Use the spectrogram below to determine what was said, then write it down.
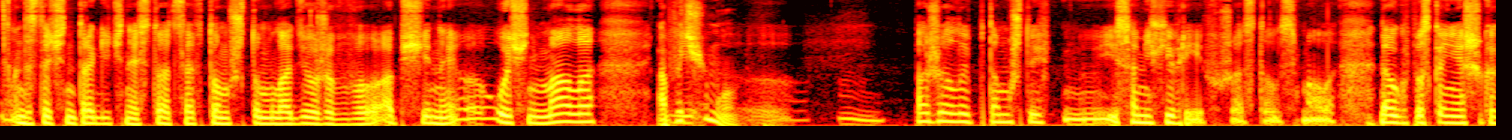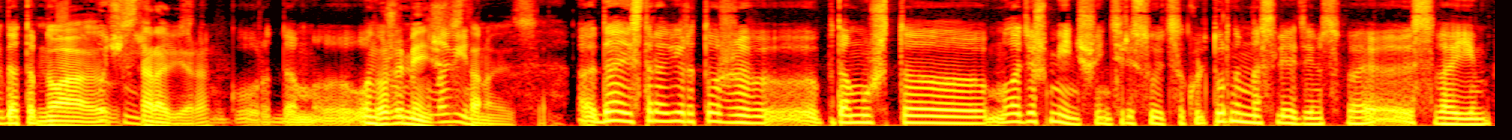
достаточно трагичная ситуация в том, что молодежи в общины очень мало. А и, почему? Пожалуй, потому что и, и самих евреев уже осталось мало. Даугавпилс, конечно, когда-то ну, а очень Старовера? городом. Он тоже меньше половину. становится? Э, да, и Старовера тоже, э, потому что молодежь меньше интересуется культурным наследием своим.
